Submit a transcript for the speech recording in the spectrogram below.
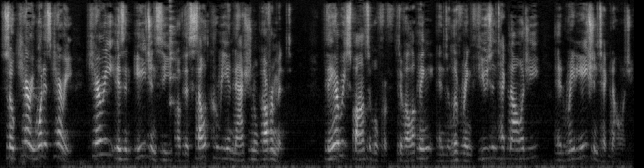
So KAERI, what is KAERI? KAERI is an agency of the South Korean national government. They are responsible for developing and delivering fusion technology and radiation technology.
